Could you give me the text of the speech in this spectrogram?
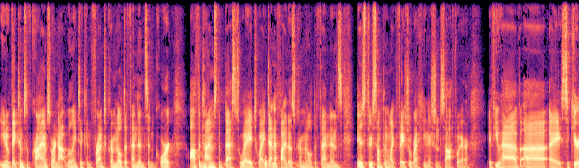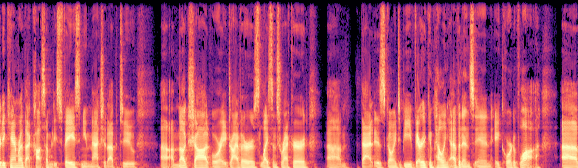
you know victims of crimes who are not willing to confront criminal defendants in court oftentimes mm-hmm. the best way to identify those criminal defendants is through something like facial recognition software if you have uh, a security camera that caught somebody's face and you match it up to uh, a mugshot or a driver's license record um, that is going to be very compelling evidence in a court of law uh,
